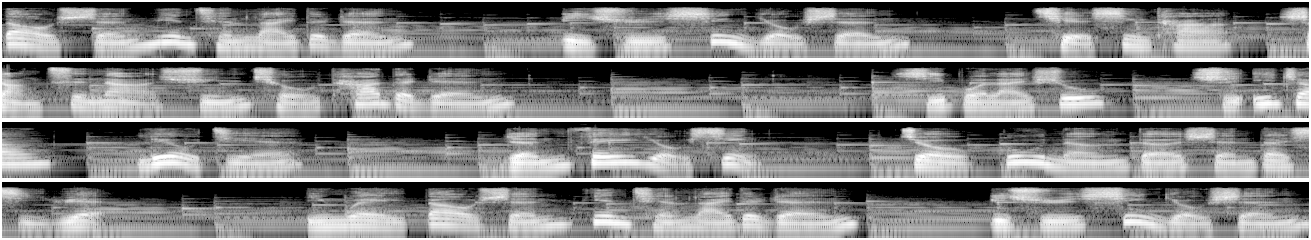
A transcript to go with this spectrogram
到神面前来的人，必须信有神，且信他赏赐那寻求他的人。《希伯来书》十一章六节。人非有信，就不能得神的喜悦，因为到神面前来的人，必须信有神，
